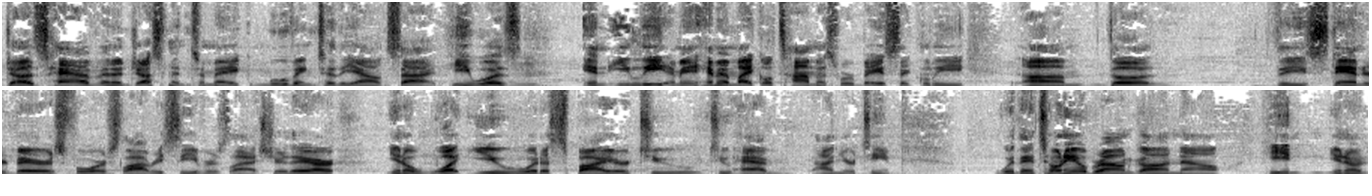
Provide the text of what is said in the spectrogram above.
does have an adjustment to make moving to the outside. He was in elite. I mean, him and Michael Thomas were basically um, the the standard bearers for slot receivers last year. They are, you know, what you would aspire to to have on your team. With Antonio Brown gone now, he, you know,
